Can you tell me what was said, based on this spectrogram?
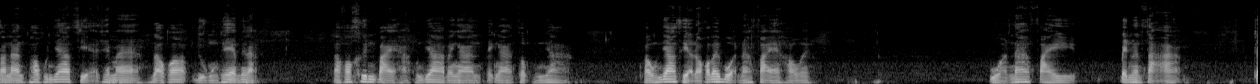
ตอนนั้นพอคุณย่าเสียใช่ไหมเราก็อยู่กรุงเทพนี่แหละเราก็ขึ้นไปหาคุณย่าไปงานไปงานศพคุณย่าพอคุณย่าเสียเราก็ไปบวชหน้าไฟให้เขาเว้ยบวชหน้าไฟเป็นพรรษาจ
